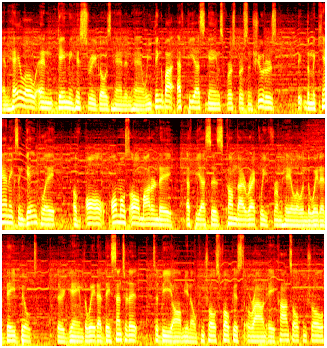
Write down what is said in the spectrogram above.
And Halo and gaming history goes hand in hand. When you think about FPS games, first person shooters, the, the mechanics and gameplay of all almost all modern day FPSs come directly from Halo and the way that they built their game, the way that they centered it to be um, you know, controls focused around a console control.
